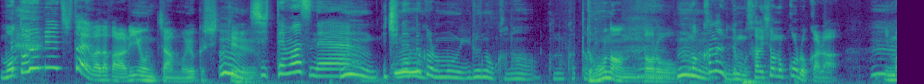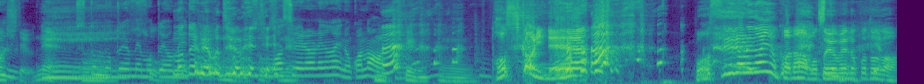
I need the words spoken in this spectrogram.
元嫁自体はだからリオンちゃんもよく知ってる、知ってますね、うん。1年目からもういるのかなこの方。どうなんだろう、うん。まあ、かなりでも最初の頃からいましたよね、うんずっと元嫁元嫁元嫁元嫁忘れられないのかな、確かにね忘れられないのかな 元嫁のことが。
